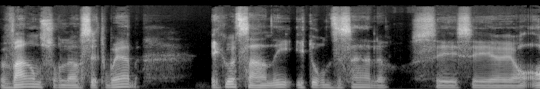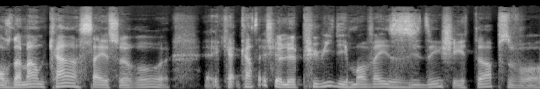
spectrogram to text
vendent sur leur site web, écoute, ça en est étourdissant, là. C'est, c'est, euh, on, on se demande quand ça sera. euh, quand, quand est-ce que le puits des mauvaises idées chez Tops va,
